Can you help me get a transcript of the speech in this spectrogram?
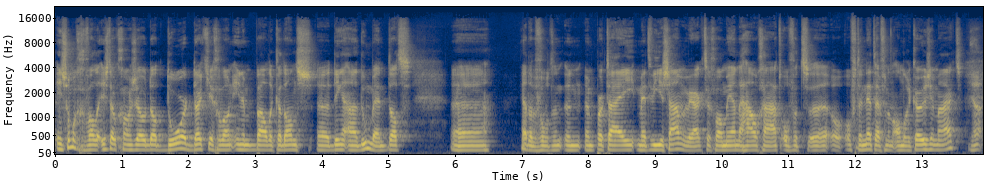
in sommige gevallen is het ook gewoon zo dat doordat je gewoon in een bepaalde cadans eh, dingen aan het doen bent, dat, eh, ja, dat bijvoorbeeld een, een, een partij met wie je samenwerkt er gewoon mee aan de haal gaat of, het, eh, of er net even een andere keuze in maakt. Ja.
